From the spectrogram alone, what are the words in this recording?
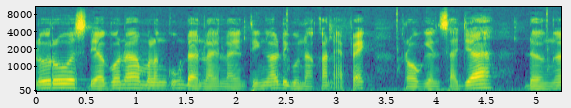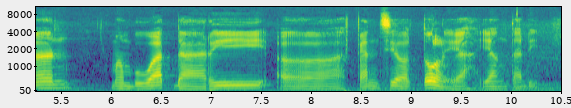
lurus diagonal melengkung dan lain-lain tinggal digunakan efek rogen saja dengan membuat dari e, pencil tool ya yang tadi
